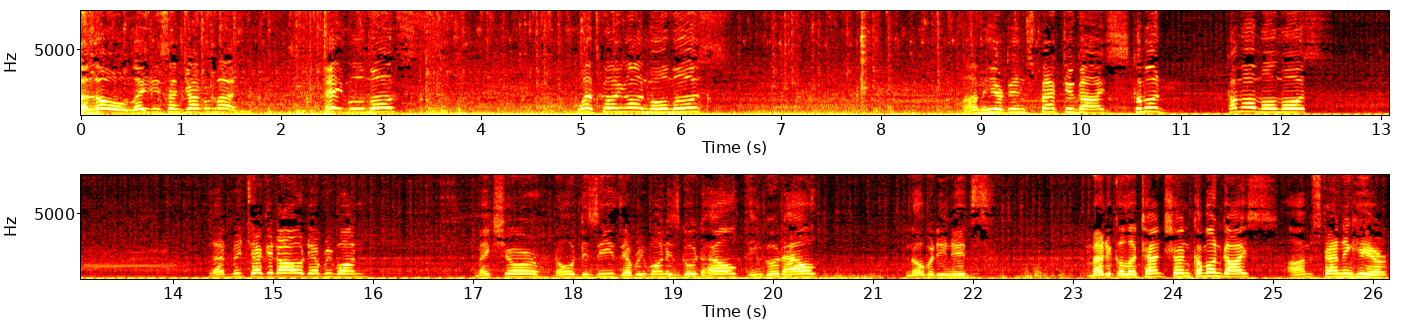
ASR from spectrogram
Hello, ladies and gentlemen. Hey, Momos. What's going on, Momos? I'm here to inspect you guys. Come on. Come on, Momos. Let me check it out, everyone. Make sure no disease. Everyone is good health, in good health. Nobody needs medical attention. Come on, guys. I'm standing here.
